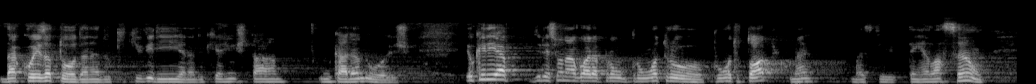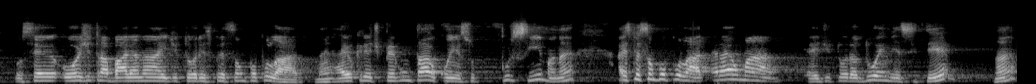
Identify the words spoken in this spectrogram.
da coisa toda, né, do que, que viria, né, do que a gente está encarando hoje. Eu queria direcionar agora para um, um, outro, um outro tópico, né, mas que tem relação. Você hoje trabalha na editora Expressão Popular, né? Aí eu queria te perguntar, eu conheço por cima, né? A Expressão Popular, ela é uma editora do MST, né?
